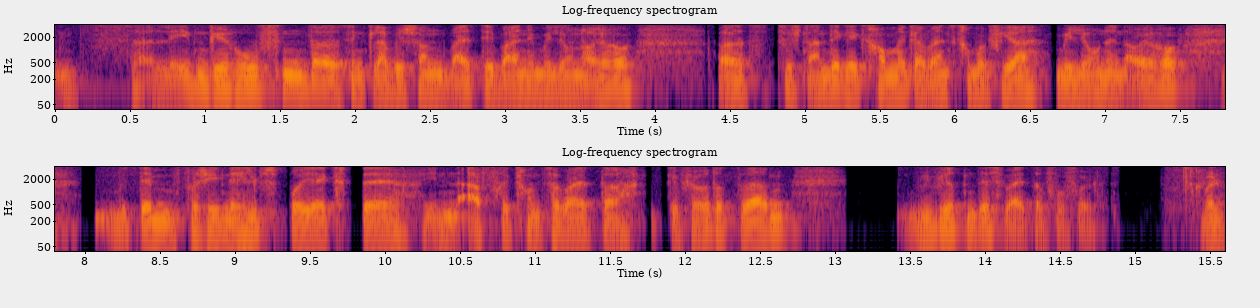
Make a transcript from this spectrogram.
ins Leben gerufen. Da sind, glaube ich, schon weit über eine Million Euro äh, zustande gekommen, ich glaube 1,4 Millionen Euro, mit dem verschiedene Hilfsprojekte in Afrika und so weiter gefördert werden. Wie wird denn das weiterverfolgt? Weil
